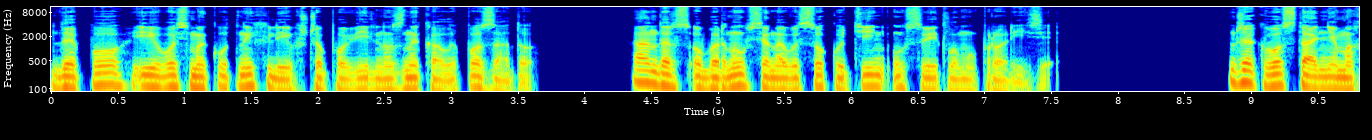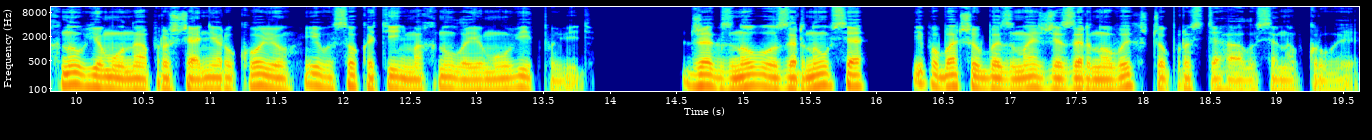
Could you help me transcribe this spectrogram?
депо і восьмикутний хлів, що повільно зникали позаду. Андерс обернувся на високу тінь у світлому прорізі. Джек востаннє махнув йому на прощання рукою, і висока тінь махнула йому у відповідь. Джек знову озирнувся і побачив безмежжя зернових, що простягалося навкруги.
